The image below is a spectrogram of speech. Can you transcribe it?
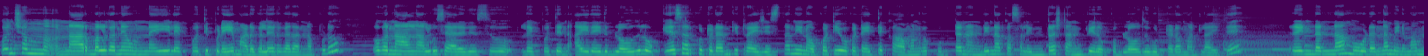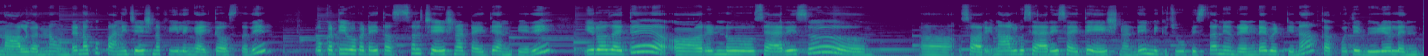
కొంచెం నార్మల్గానే ఉన్నాయి. లేకపోతే ఇప్పుడు ఏం అడగలేరు కదా అన్నప్పుడు ఒక నాలుగు నాలుగు శారీస్ లేకపోతే ఐదు ఐదు బ్లౌజులు ఒకేసారి కుట్టడానికి ట్రై చేస్తాను నేను ఒకటి ఒకటైతే కామన్గా కుట్టానండి. నాకు అసలు ఇంట్రెస్ట్ అనిపించదు ఒక బ్లౌజ్ కుట్టడం అట్లా అయితే. రెండన్నా మూడన్నా మినిమం నాలుగన్నా ఉంటే నాకు పని చేసిన ఫీలింగ్ అయితే వస్తుంది. ఒకటి ఒకటి అయితే అస్సలు చేసినట్టయితే అనిపేది. అనిపించేది ఈరోజు అయితే రెండు శారీస్ సారీ నాలుగు శారీస్ అయితే వేసినండి మీకు చూపిస్తాను నేను రెండే పెట్టిన. కాకపోతే వీడియోలు ఎంత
